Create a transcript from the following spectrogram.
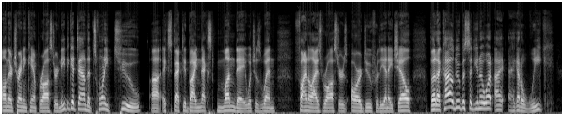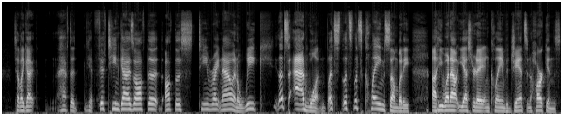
on their training camp roster. Need to get down to 22 uh, expected by next Monday, which is when finalized rosters are due for the NHL. But uh, Kyle Dubas said, you know what? I, I got a week till I got I have to get 15 guys off the off this team right now in a week. Let's add one. Let's let's let's claim somebody. Uh, he went out yesterday and claimed Jansen Harkins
